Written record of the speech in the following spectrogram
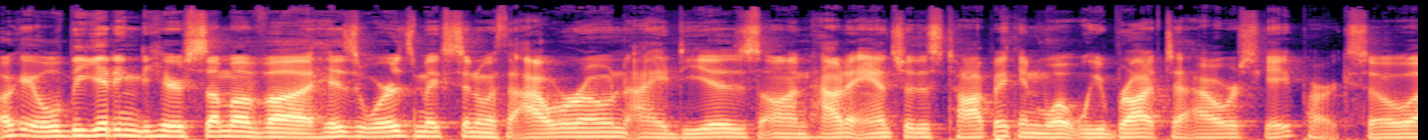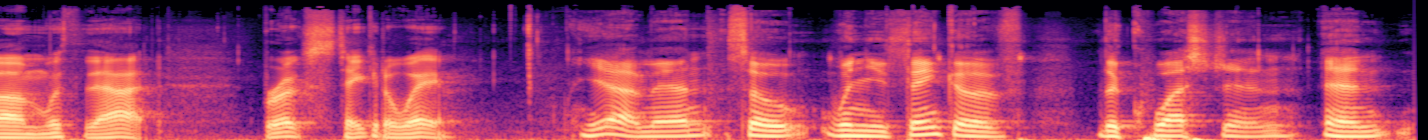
Okay, we'll be getting to hear some of uh, his words mixed in with our own ideas on how to answer this topic and what we brought to our skate park. So um, with that, Brooks, take it away. Yeah, man. So when you think of the question and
